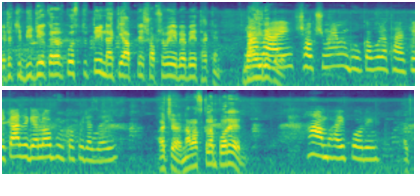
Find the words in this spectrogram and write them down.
এটা কি ভিডিও করার প্রস্তুতি নাকি আপনি সবসময় এইভাবে থাকেন? বাইরে ভাই গেলে? সবসময় আমি ভুলকা পুরা থাকি কাজে গেলেও ভুলকা পুরা যাই আচ্ছা নামাজ কালাম পড়েন? হ্যাঁ ভাই পড়ি। আচ্ছা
